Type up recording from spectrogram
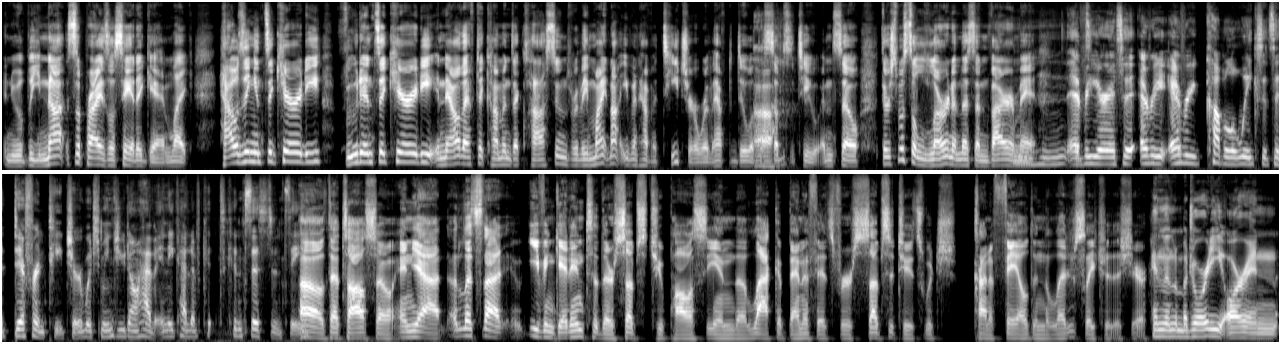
and you'll be not surprised I'll say it again like housing insecurity food insecurity and now they have to come into classrooms where they might not even have a teacher where they have to deal with a substitute and so they're supposed to learn in this environment Mhm. Every year, it's a, every every couple of weeks, it's a different teacher, which means you don't have any kind of c- consistency. Oh, that's also. And yeah, let's not even get into their substitute policy and the lack of benefits for substitutes, which kind of failed in the legislature this year. And then the majority are in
